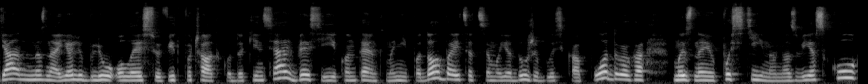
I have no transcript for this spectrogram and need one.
я не знаю, я люблю Олесю від початку до кінця. Весь її контент мені подобається. Це моя дуже близька подруга. Ми з нею постійно на зв'язку,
